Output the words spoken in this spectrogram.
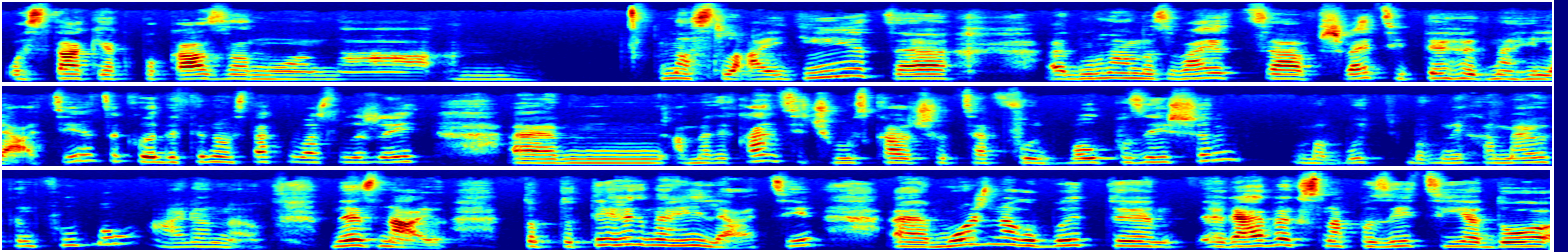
ось так, як показано на на слайді. Це е, вона називається в Швеції тигр на гіляці. Це коли дитина ось так у вас лежить. Ем, американці чомусь кажуть, що це football position мабуть, бо в них American football, I don't know, не знаю. Тобто тигр на гіляці, е, можна робити реверсна позиція до е,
